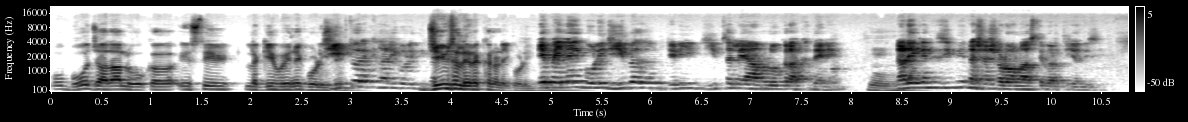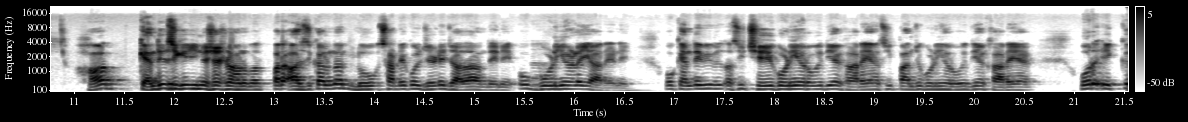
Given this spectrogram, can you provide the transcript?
ਉਹ ਬਹੁਤ ਜ਼ਿਆਦਾ ਲੋਕ ਇਸ ਤੇ ਲੱਗੇ ਹੋਏ ਨੇ ਗੋਲੀ ਜੀਭ ਤੇ ਤੋਂ ਰੱਖਣ ਵਾਲੀ ਗੋਲੀ ਦੀ। ਜੀਭ ਥੱਲੇ ਰੱਖਣ ਵਾਲੀ ਗੋਲੀ। ਇਹ ਪਹਿਲਾਂ ਹੀ ਗੋਲੀ ਜੀਭ ਜਿਹੜੀ ਜੀਭ ਥੱਲੇ ਆਮ ਲੋਕ ਰੱਖਦੇ ਨੇ। ਨਾਲੇ ਕਹਿੰਦੇ ਸੀ ਵੀ ਨਸ਼ਾ ਛਡਾਉਣ ਵਾਸਤੇ ਵਰਤੀ ਜਾਂਦੀ ਸੀ। ਹਾਂ ਕਹਿੰਦੇ ਸੀਗੇ ਜੀ ਨਸ਼ਾ ਛਡਾਉਣ ਵਾਸਤੇ ਪਰ ਅੱਜ ਕੱਲ ਨਾ ਲੋਕ ਸਾਡੇ ਕੋਲ ਜਿਹੜੇ ਜ਼ਿਆਦਾ ਆਉਂਦੇ ਨੇ ਉਹ ਗੋਲੀਆਂ ਵਾਲੇ ਆ ਰਹੇ ਨੇ। ਉਹ ਕਹਿੰਦੇ ਵੀ ਅਸੀਂ 6 ਗੋਲੀਆਂ ਰੋਜ਼ ਦੀਆਂ ਖਾ ਰਹੇ ਹਾਂ ਅਸੀਂ 5 ਗੋਲੀਆਂ ਰੋਜ਼ ਦੀਆਂ ਖਾ ਰਹੇ ਹਾਂ। ਔਰ ਇੱਕ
